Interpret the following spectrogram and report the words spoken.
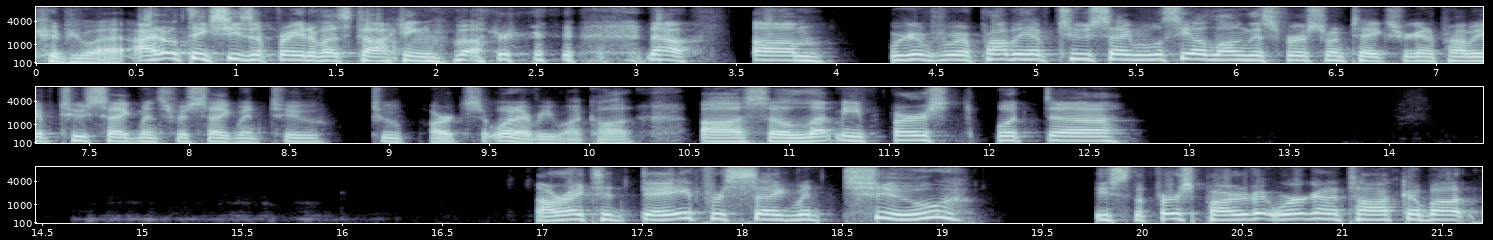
could be why. I don't think she's afraid of us talking about her. now, um we're gonna we'll probably have two segments. We'll see how long this first one takes. We're gonna probably have two segments for segment two, two parts, whatever you want to call it. Uh so let me first put uh All right, today for segment two, at least the first part of it, we're going to talk about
